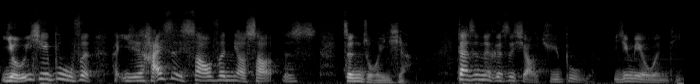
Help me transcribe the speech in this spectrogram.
有一些部分也还是稍分要稍斟酌一下，但是那个是小局部的，已经没有问题。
